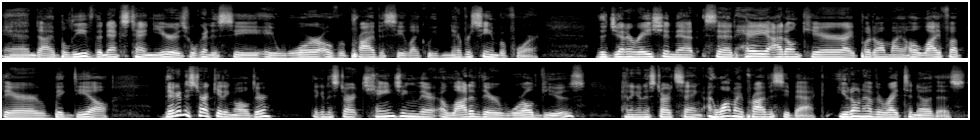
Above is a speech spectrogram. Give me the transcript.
and I believe the next 10 years, we're going to see a war over privacy like we've never seen before. The generation that said, hey, I don't care, I put all my whole life up there, big deal, they're going to start getting older. They're going to start changing their, a lot of their worldviews, and they're going to start saying, I want my privacy back. You don't have the right to know this.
